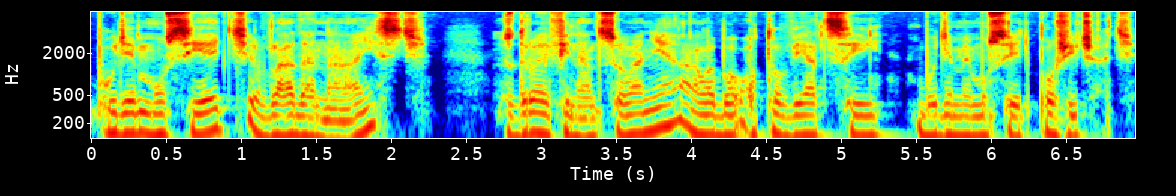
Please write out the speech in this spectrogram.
bude musieť vláda nájsť zdroje financovania, alebo o to viac si budeme musieť požičať.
